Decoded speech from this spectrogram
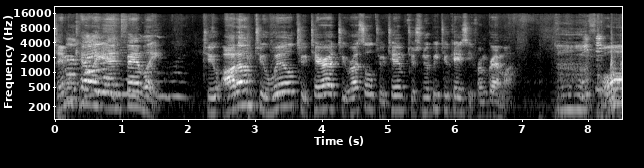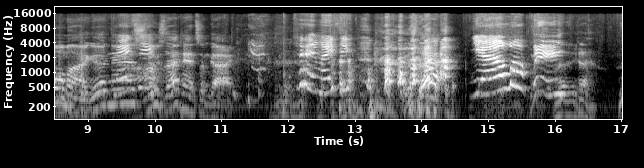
Tim Kelly and family. To Autumn, to Will, to Tara, to Russell, to Tim, to Snoopy, to Casey from Grandma. Oh my goodness. Casey? Who's that handsome guy? Macy? Who's that? Yeah? Me? yeah. Who?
